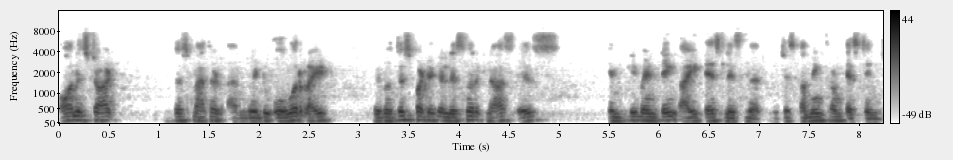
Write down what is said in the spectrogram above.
on start this method i'm going to override because this particular listener class is implementing itest listener which is coming from testng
